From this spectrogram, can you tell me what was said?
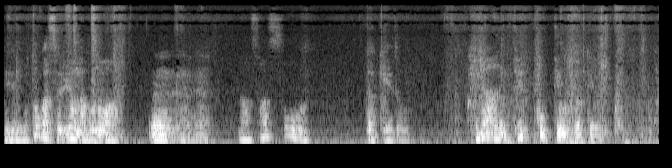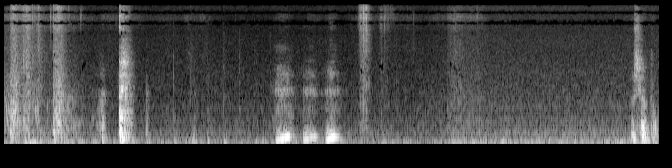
え、でも音がするようなものはうんうんなさそうだけど。うん。いや、でも結構大きい音だったよ。足 音。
